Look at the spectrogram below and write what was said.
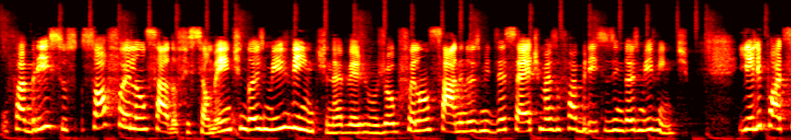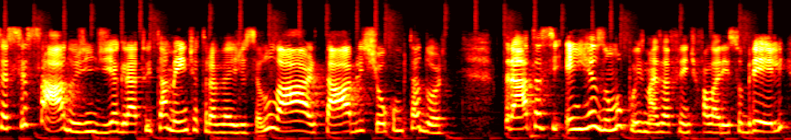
O Fabrícios só foi lançado oficialmente em 2020, né? Vejam, o jogo foi lançado em 2017, mas o Fabrícios em 2020. E ele pode ser acessado hoje em dia gratuitamente através de celular, tablet ou computador. Trata-se, em resumo, pois mais à frente falarei sobre ele,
